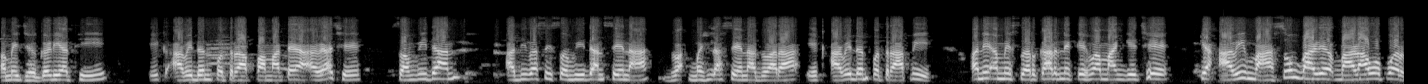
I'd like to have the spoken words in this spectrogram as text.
અમે ઝઘડિયાથી એક આવેદન પત્ર આપવા માટે આવ્યા છે. સંવિધાન, આદિવાસી સંવિધાન સેના મહિલા સેના દ્વારા એક આવેદન પત્ર આપી અને અમે સરકારને કહેવા માંગીએ છીએ કે આવી માસૂમ બાળ- બાળાઓ પર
